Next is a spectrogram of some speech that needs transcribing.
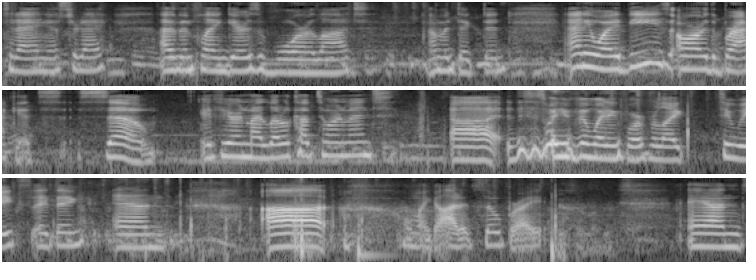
today and yesterday. I've been playing Gears of War a lot. I'm addicted. Anyway, these are the brackets. So, if you're in my Little Cup tournament, uh, this is what you've been waiting for for like two weeks, I think. And, uh, oh my god, it's so bright. And,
